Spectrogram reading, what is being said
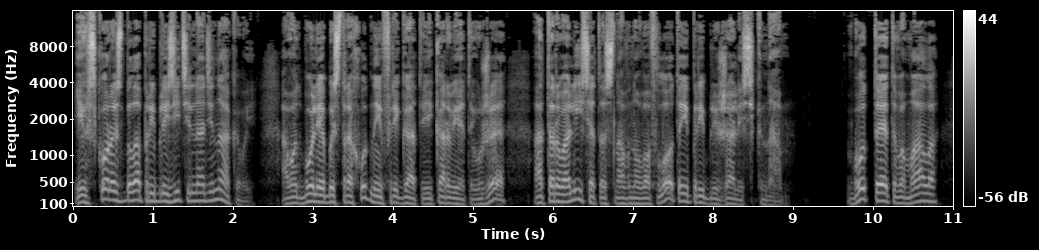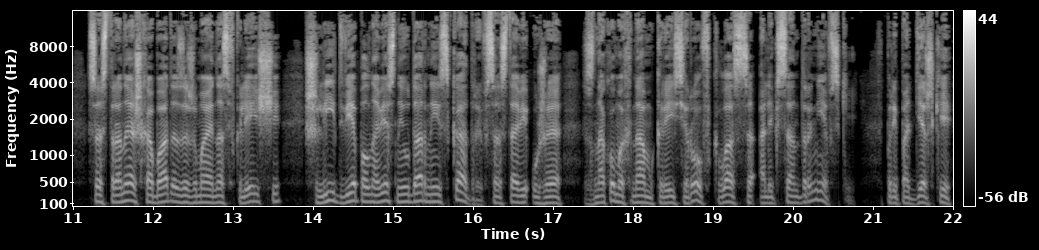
Их скорость была приблизительно одинаковой, а вот более быстроходные фрегаты и корветы уже оторвались от основного флота и приближались к нам. Будто этого мало, со стороны Ашхабада, зажимая нас в клещи, шли две полновесные ударные эскадры в составе уже знакомых нам крейсеров класса Александр Невский при поддержке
